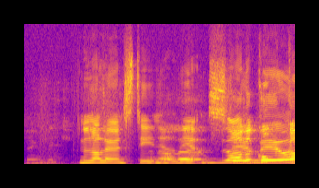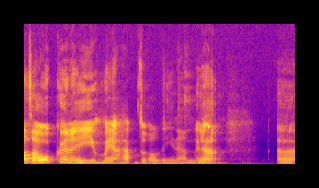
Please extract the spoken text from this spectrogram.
denk ik. Een aluinsteen. Een Ja. aluinsteen Dat ik, ook, deo. ik had dat ook kunnen geven, maar ja, je hebt er alleen. Hè. Dus- Ja. Eh,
